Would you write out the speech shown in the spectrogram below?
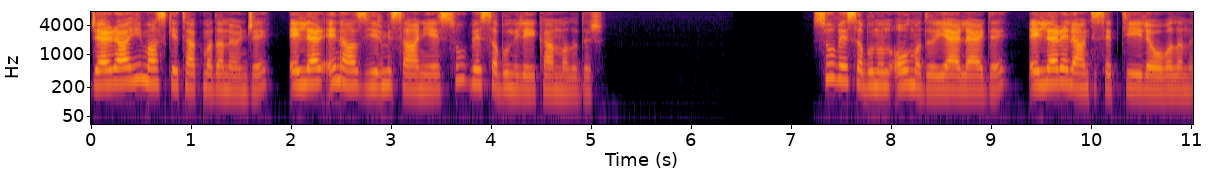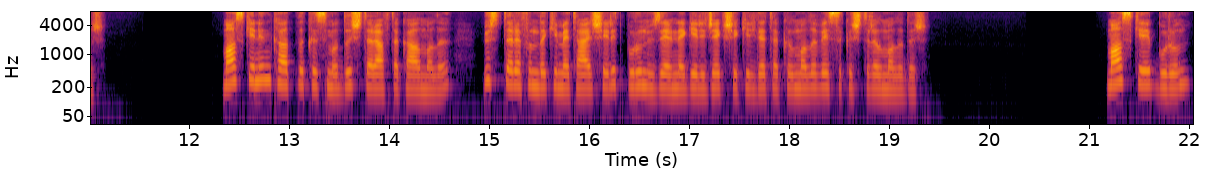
Cerrahi maske takmadan önce, eller en az 20 saniye su ve sabun ile yıkanmalıdır. Su ve sabunun olmadığı yerlerde, eller el antiseptiği ile ovalanır. Maskenin katlı kısmı dış tarafta kalmalı, üst tarafındaki metal şerit burun üzerine gelecek şekilde takılmalı ve sıkıştırılmalıdır. Maske, burun,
